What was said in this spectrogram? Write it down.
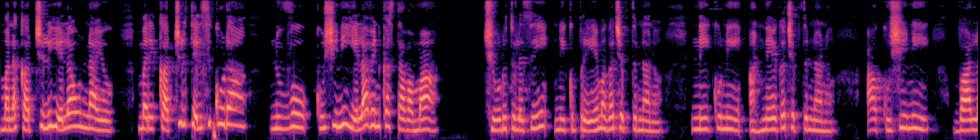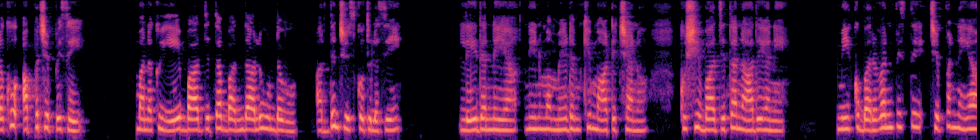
మన ఖర్చులు ఎలా ఉన్నాయో మరి ఖర్చులు తెలిసి కూడా నువ్వు ఖుషిని ఎలా వెనుకస్తావమ్మా? చూడు తులసి నీకు ప్రేమగా చెప్తున్నాను. నీకు నీ అన్నయ్యగా చెప్తున్నాను. ఆ ఖుషిని వాళ్ళకు అప్పచెప్పేసేయి. మనకు ఏ బాధ్యత బంధాలు ఉండవు. అర్థం చేసుకో తులసి. లేదన్నయ్య నేను మా మేడంకి మాటిచ్చాను. ఖుషి బాధ్యత నాదే అని. మీకు బరువనిపిస్తే చెప్పన్నయ్యా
